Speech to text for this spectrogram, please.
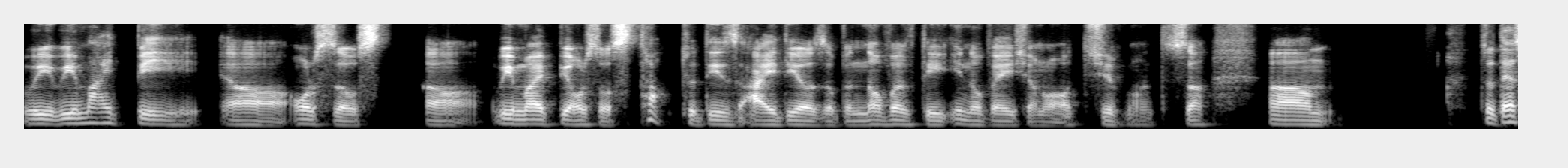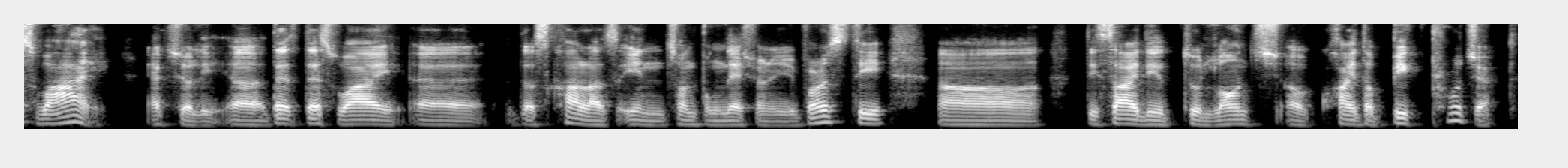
we we might be uh, also uh, we might be also stuck to these ideas of a novelty, innovation, or achievement. So, um, so that's why actually. Uh, that, that's why uh, the scholars in Jeonbuk National University uh, decided to launch a, quite a big project.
